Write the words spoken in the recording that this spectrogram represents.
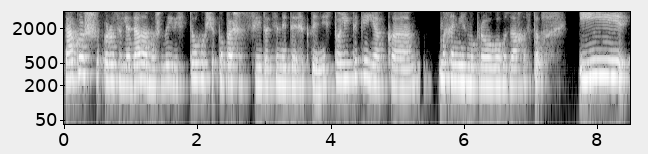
також розглядала можливість того, що, по-перше, слід оцінити ефективність політики як е, механізму правового захисту, і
